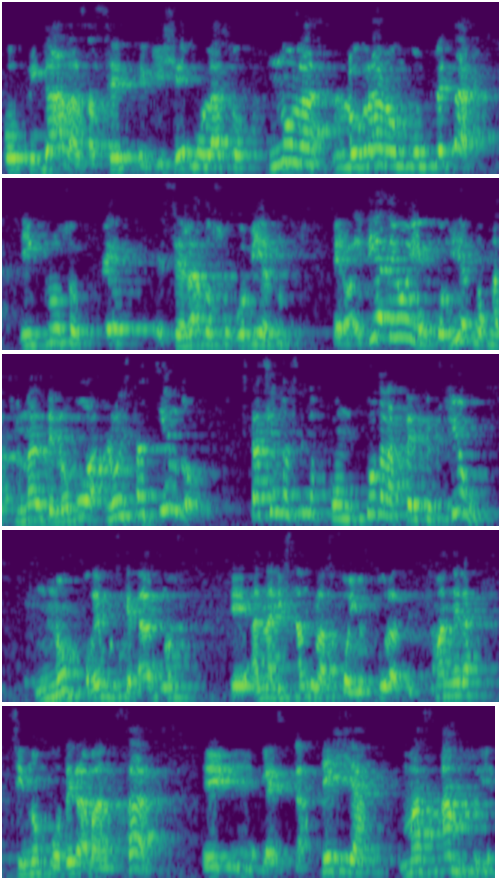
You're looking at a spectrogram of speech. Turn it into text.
obligadas a hacer Guillermo Lazo, no la lograron completar. Incluso fue cerrado su gobierno. Pero al día de hoy el gobierno nacional de Novoa lo está haciendo. Está haciendo, haciendo con toda la perfección. No podemos quedarnos eh, analizando las coyunturas de esta manera, sino poder avanzar en la estrategia más amplia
